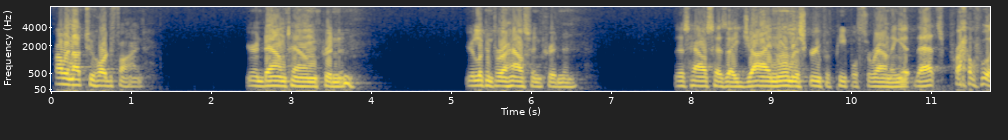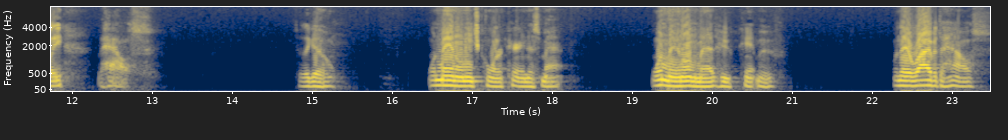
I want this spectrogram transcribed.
Probably not too hard to find. You're in downtown Crittenden. You're looking for a house in Crittenden. This house has a ginormous group of people surrounding it. That's probably the house So they go. One man on each corner carrying this mat. One man on the mat who can't move. When they arrive at the house,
